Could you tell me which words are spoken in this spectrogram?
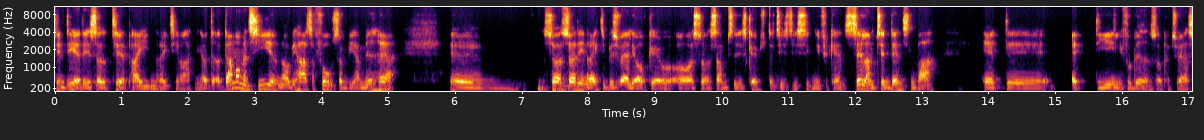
tenderer det så til at pege i den rigtige retning. Og, og der må man sige, at når vi har så få, som vi har med her, øh, så, så er det en rigtig besværlig opgave, og også at samtidig skabe statistisk signifikans. Selvom tendensen var, at, øh, at de egentlig forbedrer sig på tværs.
